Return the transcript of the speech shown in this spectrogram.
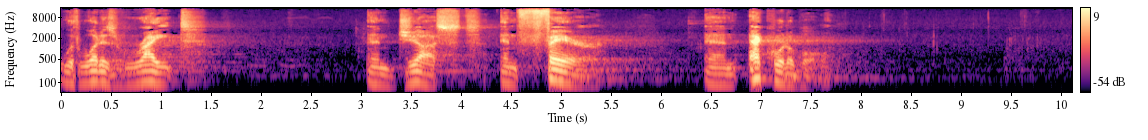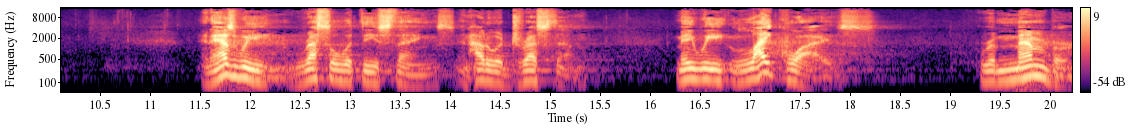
with what is right and just and fair and equitable. And as we wrestle with these things and how to address them, may we likewise remember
